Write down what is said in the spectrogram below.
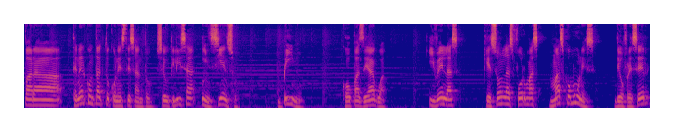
Para tener contacto con este santo se utiliza incienso, vino, copas de agua y velas que son las formas más comunes de ofrecer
